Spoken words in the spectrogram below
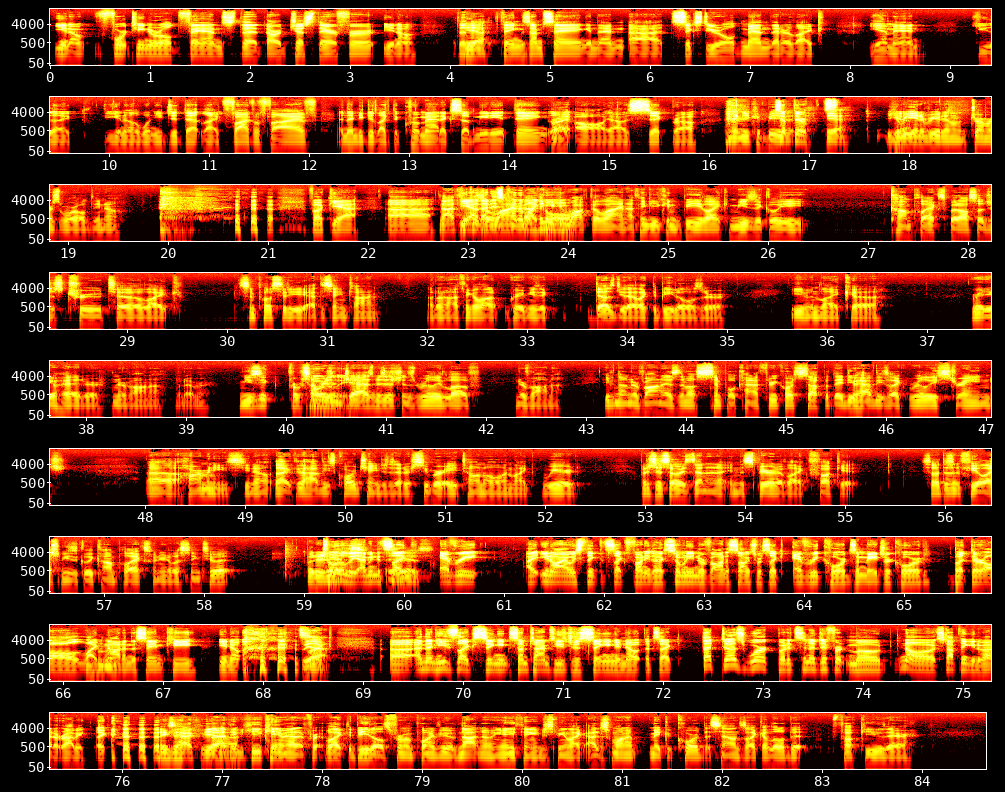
you know, 14-year-old fans that are just there for, you know, the Yeah. things I'm saying and then uh 60-year-old men that are like, yeah, man, you like you know, when you did that like 5 of 5 and then you did like the chromatic submediant thing, like, Right. oh, yeah, I was sick, bro. And then you could be, Except they're- yeah, you can be interviewed in the drummer's world. You know. Fuck yeah. Uh No, I think yeah, that is kind of I my think you can walk the line. I think you can be like musically complex, but also just true to like simplicity at the same time. I don't know. I think a lot of great music does do that, like the Beatles or even like uh, Radiohead or Nirvana, whatever. Music, for some Totally. reason, jazz musicians really love Nirvana, even though Nirvana is the most simple kind of three chord stuff, but they do have these like really strange uh, harmonies, you know, like they have these chord changes that are super atonal and like weird, but it's just always done in, a, in the spirit of like fuck it, so it doesn't feel like musically complex when you're listening to it. But it is. totally. I mean, it's It like is. every. I, you know, I always think it's like funny. There's like so many Nirvana songs where it's like every chord's a major chord, but they're all like not in the same key. You know, it's Mm-hmm. Yeah. like, uh, and then he's like singing. Sometimes he's just singing a note that's like that does work, but it's in a different mode. No, stop thinking about it, Robbie. Like, exactly. Yeah, I Uh, think he came at it for, like the Beatles from a point of view of not knowing anything and just being like, I just want to make a chord that sounds like a little bit fuck you there,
